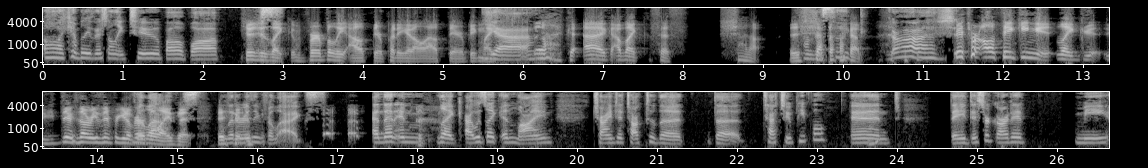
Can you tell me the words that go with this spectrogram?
oh, I can't believe there's only two. Blah blah blah. She was just like verbally out there, putting it all out there, being like, yeah, Ugh. I'm like, sis, shut up. Shut the just fuck up. Gosh, Bitch, we're all thinking it. Like, there's no reason for you to verbalize relax. it. Literally relax. And then in like, I was like in line trying to talk to the the tattoo people, and they disregarded me.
